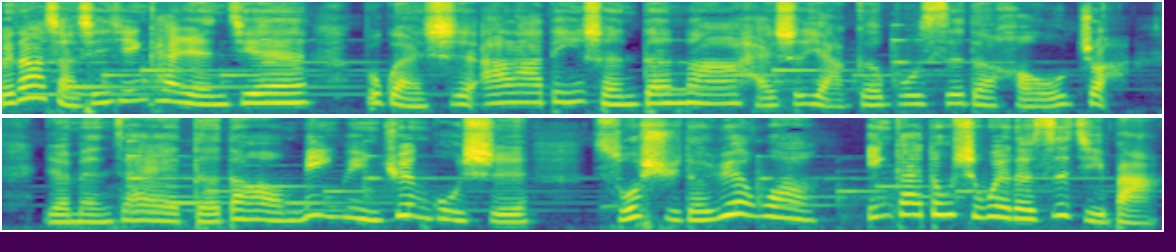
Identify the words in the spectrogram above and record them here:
回到小星星看人间，不管是阿拉丁神灯啊，还是雅各布斯的猴爪，人们在得到命运眷顾时所许的愿望，应该都是为了自己吧？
